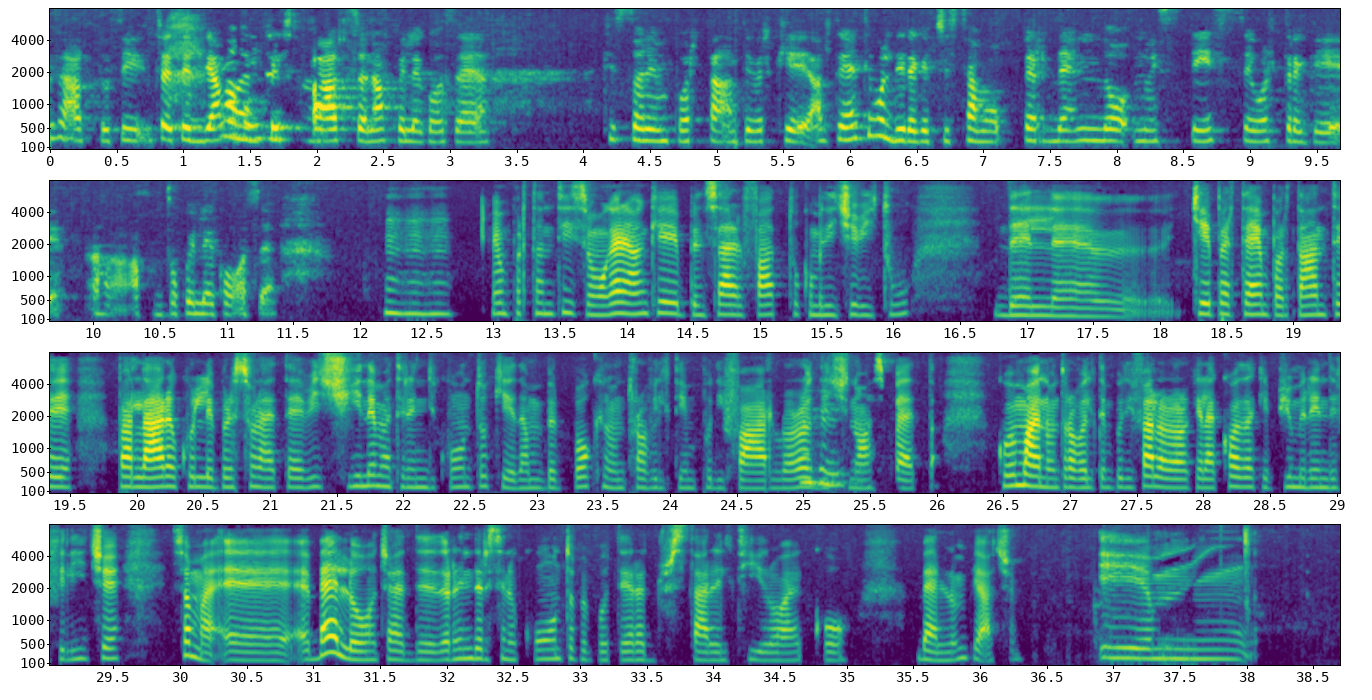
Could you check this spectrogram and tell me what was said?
Esatto, sì. Cioè se diamo No, interessante. spazio, no, a quelle cose che sono importanti, perché altrimenti vuol dire che ci stiamo perdendo noi stesse oltre che, uhm, appunto quelle cose. Mh-mh-mh. È importantissimo, magari anche pensare al fatto, come dicevi tu, del che per te è importante parlare con le persone a te vicine, ma ti rendi conto che è da un bel po' che non trovi il tempo di farlo. Allora Mh-mh. dici: "No aspetta, come mai non trovo il tempo di farlo allora che la cosa che più mi rende felice" insomma è è bello, cioè de rendersene conto per poter aggiustare il tiro, ecco. Bello, mi piace. Ehm,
